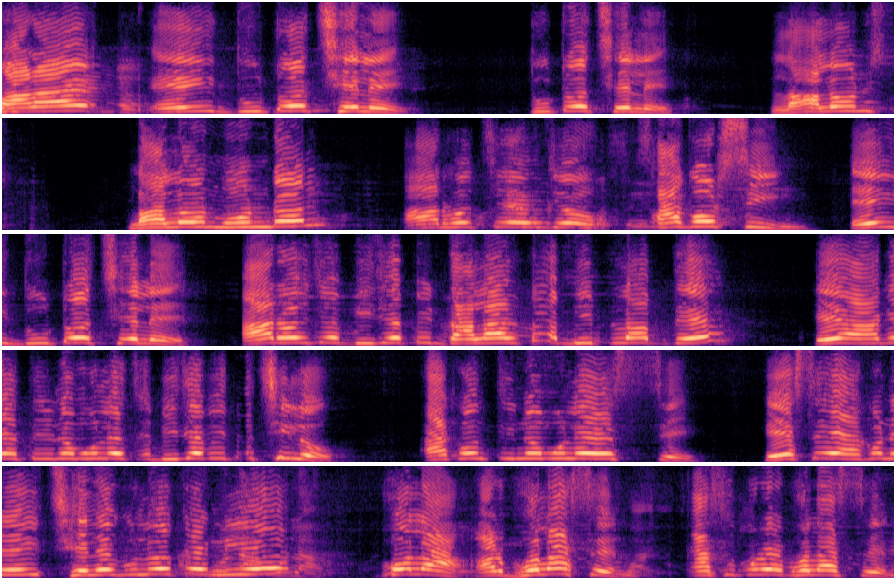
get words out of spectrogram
পাড়ায় এই দুটো ছেলে দুটো ছেলে লালন লালন মন্ডল আর হচ্ছে ওই যে সাগর সিং এই দুটো ছেলে। আর ওই যে বিজেপির দালালটা বিপ্লব দে এ আগে তৃণমূলে বিজেপিতে ছিল এখন তৃণমূলে এসছে। এসে এখন এই ছেলেগুলোকে নিয়ে ভোলা আর ভোলা সেন কাশীপুরের ভোলা সেন।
